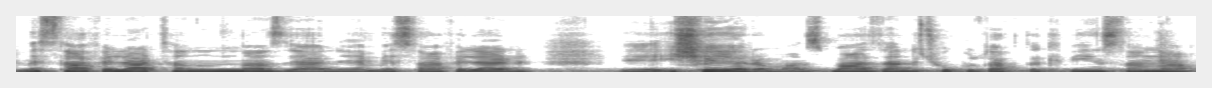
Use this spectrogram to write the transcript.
mesafeler tanınmaz yani mesafeler e, işe yaramaz. Bazen de çok uzaktaki bir insanla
